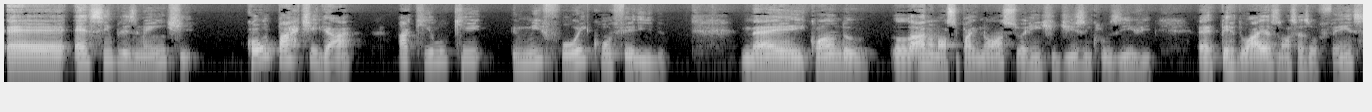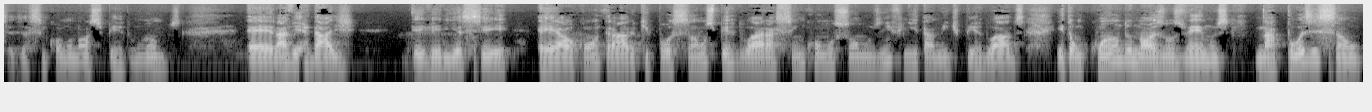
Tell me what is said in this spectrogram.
é, é simplesmente compartilhar aquilo que me foi conferido. Né? E quando lá no nosso Pai Nosso, a gente diz, inclusive, é, perdoai as nossas ofensas, assim como nós perdoamos, é, na verdade, deveria ser é, ao contrário, que possamos perdoar assim como somos infinitamente perdoados. Então, quando nós nos vemos na posição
